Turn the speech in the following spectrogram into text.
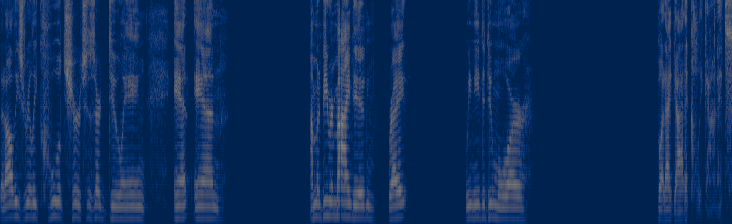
that all these really cool churches are doing and and I'm going to be reminded, right? We need to do more. but I got to click on it.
